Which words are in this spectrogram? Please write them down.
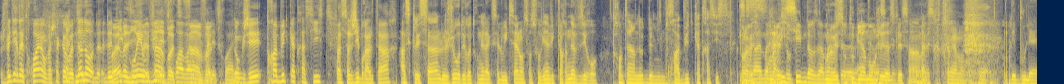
je vais dire les trois et on va chacun voter. Non, non, de, de Ouais, dire- vas-y, ouais, fais- on dit fais un les vote, trois, fais voilà, un vote. les trois, Donc j'ai 3 buts, 4 assists face à Gibraltar, à Sclessin, le jour du retourné d'Axel Witsel, on s'en souvient, victoire 9-0. 31 août 2010. 3 buts, 4 assists. c'est on avait- quand même on avait rarissime dans un On avait match, surtout bien mangé à. Sclessin. On hein, avait Max. très, très bien mangé. Des boulets.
